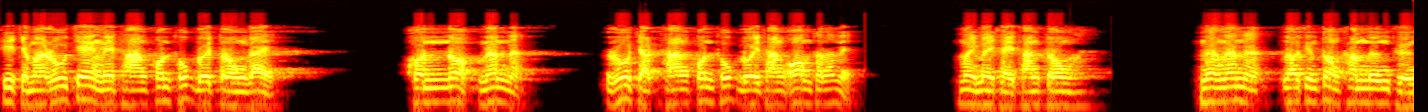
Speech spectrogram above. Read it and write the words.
ที่จะมารู้แจ้งในทางพ้นทุกข์โดยตรงได้ คนนอกนั้นน่ะ รู้จักทางพ้นทุกข์โดยทางอ้อมเท่านั้นแหละไม่ไม่ใช่ทางตรงดังนั้นน่ะ เราจึงต้องคำนึงถึง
